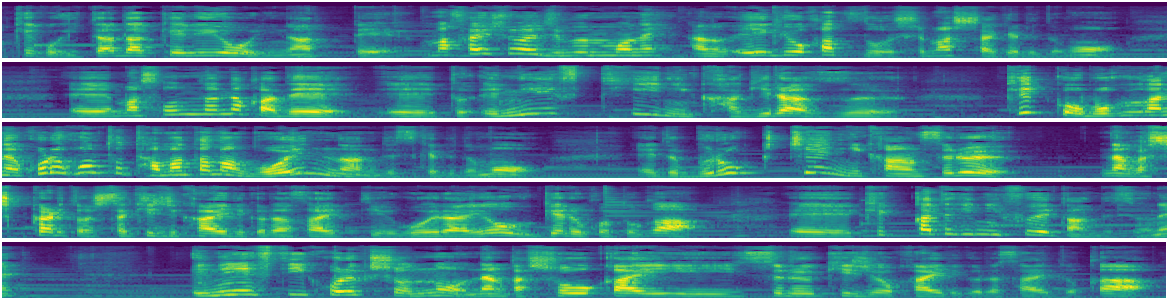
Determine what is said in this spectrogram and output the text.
結構いただけるようになって、まあ最初は自分もね、あの営業活動しましたけれども、えー、まあそんな中で、えっ、ー、と NFT に限らず、結構僕がね、これ本当たまたまご縁なんですけれども、えっ、ー、と、ブロックチェーンに関する、なんかしっかりとした記事書いてくださいっていうご依頼を受けることが、えー、結果的に増えたんですよね。NFT コレクションのなんか紹介する記事を書いてくださいとか、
